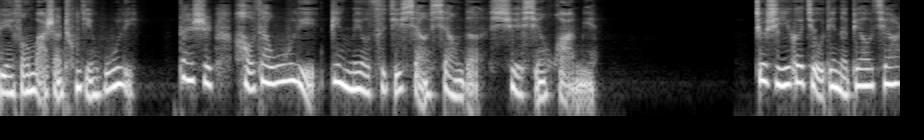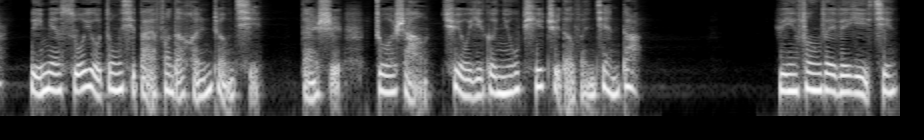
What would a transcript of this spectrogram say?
云峰马上冲进屋里，但是好在屋里并没有自己想象的血腥画面。这是一个酒店的标间里面所有东西摆放的很整齐，但是桌上却有一个牛皮纸的文件袋。云峰微微一惊，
